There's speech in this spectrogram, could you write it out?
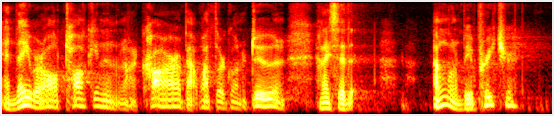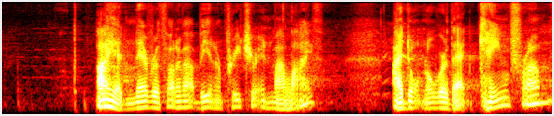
And they were all talking in our car about what they're going to do. And, I said, I'm going to be a preacher. I had never thought about being a preacher in my life. I don't know where that came from.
